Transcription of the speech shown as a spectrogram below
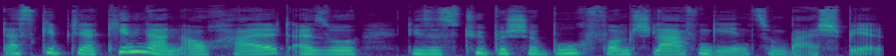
Das gibt ja Kindern auch halt, also dieses typische Buch vom Schlafengehen zum Beispiel.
